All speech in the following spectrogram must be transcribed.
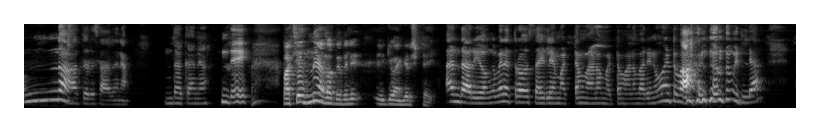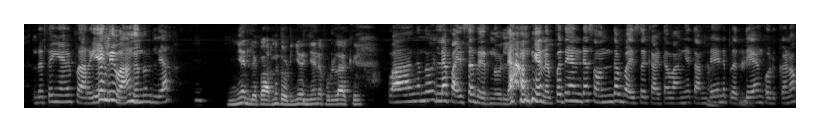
ഒന്നും ആവാത്തൊരു സാധന. എന്താക്കാനാ എന്തേ? പക്ഷെ ഇന്ന് ഞാൻ സത്യത്തിൽ എനിക്ക് ഭയങ്കര ഇഷ്ടമായി എന്താ അറിയോ? ഇവൻ എത്ര ദിവസമായില്ലേ മട്ടൻ വേണം മട്ടൻ വേണം. പറയുന്നു വാങ്ങുന്നൊന്നുമില്ല വാങ്ങുന്നുമില്ല. എന്താ ഞാൻ പറയൽ വാങ്ങുന്നുമില്ല. ഇനിയല്ലേ പറഞ്ഞു തുടങ്ങിയത് ഇങ്ങനെ ഫുള്ളാക്ക് വാങ്ങുന്നുമില്ല പൈസ തരുന്നില്ല അങ്ങനെ. ഇപ്പൊ ഇത് എന്റെ സ്വന്തം പൈസ കേട്ടോ വാങ്ങിയ തമ്പേന് പ്രത്യേകം കൊടുക്കണം.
